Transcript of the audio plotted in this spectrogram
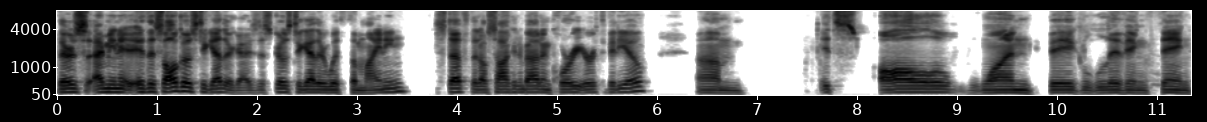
There's, I mean, it, this all goes together, guys. This goes together with the mining stuff that I was talking about in Quarry Earth video. Um, it's all one big living thing.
